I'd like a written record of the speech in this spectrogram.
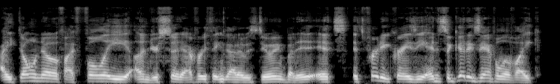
I don't know if I fully understood everything that it was doing, but it, it's it's pretty crazy, and it's a good example of like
